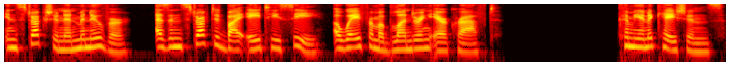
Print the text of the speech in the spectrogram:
instruction and maneuver as instructed by ATC, away from a blundering aircraft. Communications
